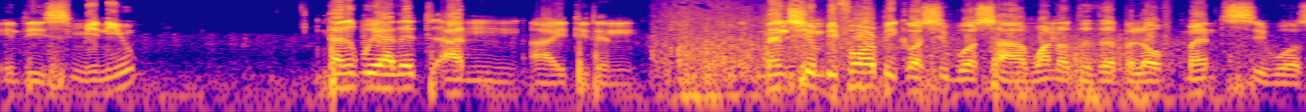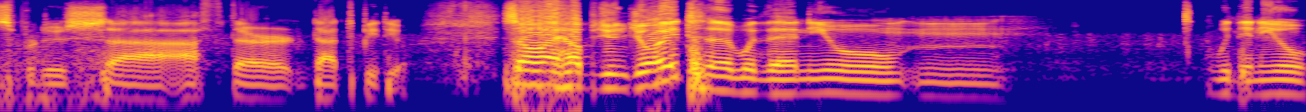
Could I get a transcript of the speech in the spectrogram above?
in this menu that we added and I didn't mention before because it was uh, one of the developments it was produced uh, after that video so I hope you enjoyed uh, with the new um, with the new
